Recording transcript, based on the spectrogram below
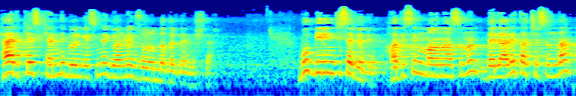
herkes kendi bölgesinde görmek zorundadır demişler. Bu birinci sebebi hadisin manasının delalet açısından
